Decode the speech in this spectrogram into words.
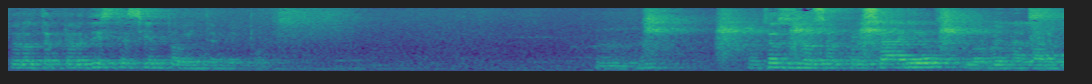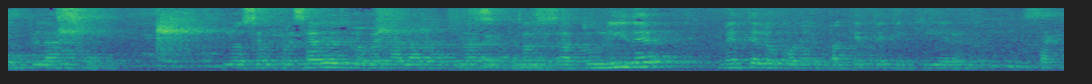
pero te perdiste 120 mil puntos. Entonces los empresarios lo ven a largo plazo. Los empresarios lo ven a largo plazo. Entonces a tu líder, mételo con el paquete que quiera. Exacto.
